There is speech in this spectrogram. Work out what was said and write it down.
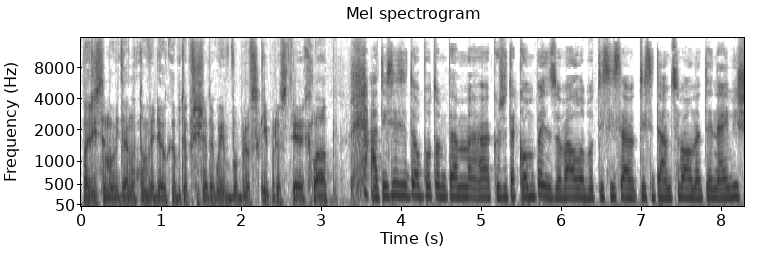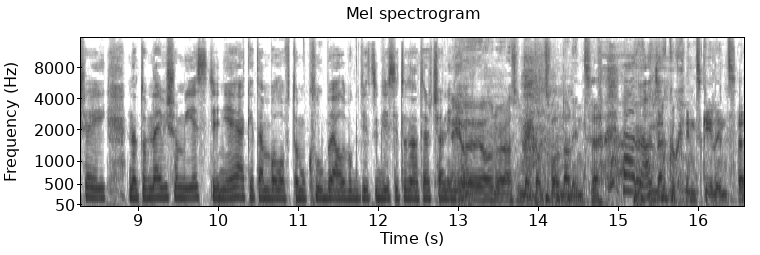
pak když jsem ho viděl na tom videoklipu, tak přišel takový obrovský prostě chlap. A ty si si to potom tam akože tak kompenzoval, lebo ty si, sa, ty si tancoval na tej najvyššej, na tom najvyššom mieste, nie? Aké tam bolo v tom klube, alebo kde, kde ste to natáčali, nie? Jo, jo, no já jsem tam tancoval na lince. Ano. na kuchyňské lince.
